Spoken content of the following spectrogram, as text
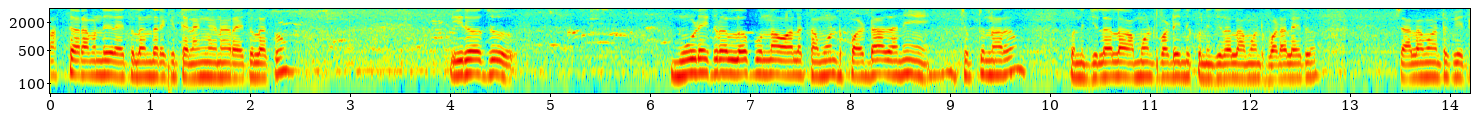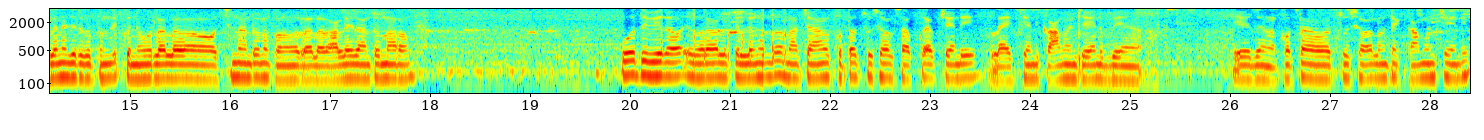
నమస్కారం అండి రైతులందరికీ తెలంగాణ రైతులకు. ఈరోజు మూడు ఎకరాల లోపు ఉన్న వాళ్ళకి అమౌంట్ పడ్డాదని చెప్తున్నారు. కొన్ని జిల్లాల్లో అమౌంట్ పడింది కొన్ని జిల్లాల్లో అమౌంట్ పడలేదు. చాలా మటుకు ఇట్లనే జరుగుతుంది. కొన్ని ఊర్లలో వచ్చిందంటున్నారు కొన్ని ఊర్లలో రాలేదు అంటున్నారు పూర్తి వీర వివరాలకు వెళ్ళే ముందు నా ఛానల్ కొత్త చూసేవాళ్ళు సబ్స్క్రైబ్ చేయండి లైక్ చేయండి కామెంట్ చేయండి. ఏదైనా కొత్త చూసేవాళ్ళు ఉంటే కామెంట్ చేయండి.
